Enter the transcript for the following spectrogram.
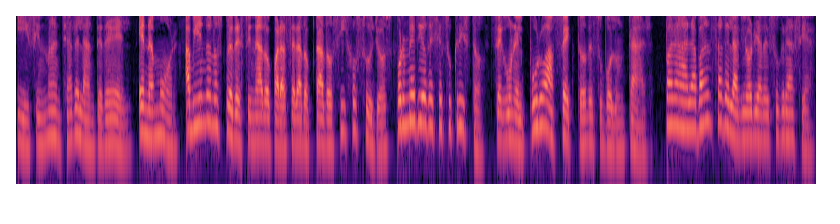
y sin mancha delante de Él, en amor, habiéndonos predestinado para ser adoptados hijos suyos por medio de Jesucristo, según el puro afecto de su voluntad para alabanza de la gloria de su gracia,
